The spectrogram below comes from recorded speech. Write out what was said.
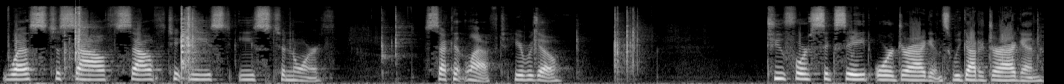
west to south, south to east, east to north. Second left. Here we go. Two, four, six, eight, or dragons. We got a dragon.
